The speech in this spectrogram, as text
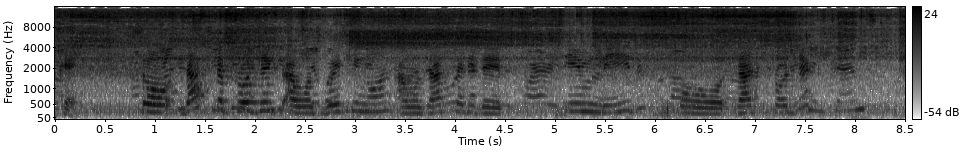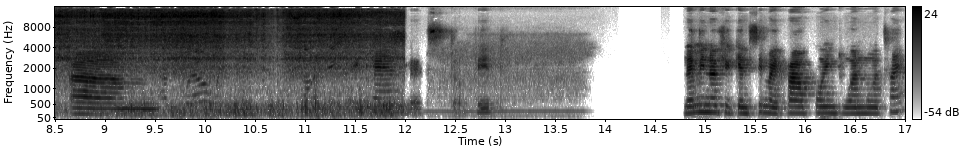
Okay. So that's the project I was working on. I was actually the team lead for that project. Um, second, let's stop it. Let me know if you can see my PowerPoint one more time.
